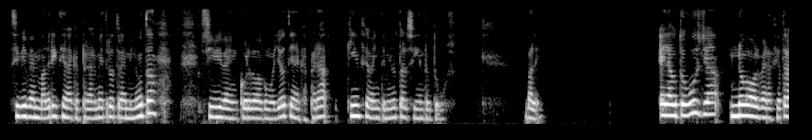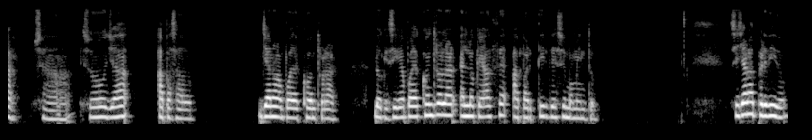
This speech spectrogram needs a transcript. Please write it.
Si vives en Madrid tienes que esperar el metro 3 minutos. Si vives en Córdoba como yo, tienes que esperar 15 o 20 minutos al siguiente autobús. Vale. El autobús ya no va a volver hacia atrás. O sea, eso ya ha pasado. Ya no lo puedes controlar. Lo que sí que puedes controlar es lo que haces a partir de ese momento. Si ya lo has perdido,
